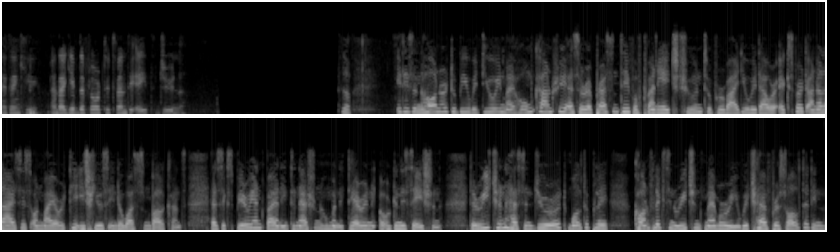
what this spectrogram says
I thank you. And I give the floor to 28 June. So, it is an honor to be with you in my home country as a representative of 28 June to provide you with our expert analysis on minority issues in the Western Balkans, as experienced by an international humanitarian organization. The region has endured multiple conflicts in recent memory, which have resulted in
